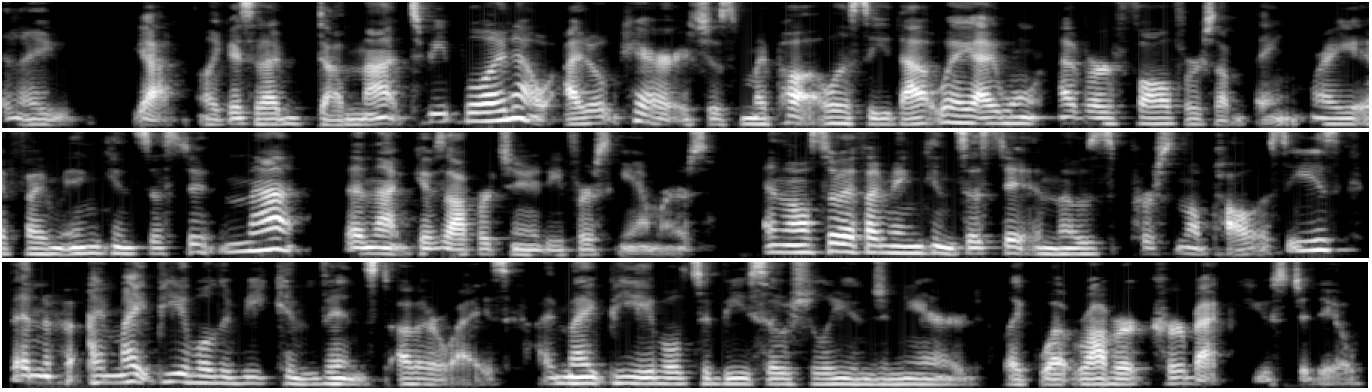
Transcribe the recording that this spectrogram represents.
And I, yeah, like I said, I've done that to people I know. I don't care. It's just my policy. That way I won't ever fall for something, right? If I'm inconsistent in that, then that gives opportunity for scammers. And also, if I'm inconsistent in those personal policies, then I might be able to be convinced otherwise. I might be able to be socially engineered, like what Robert Kerbeck used to do.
